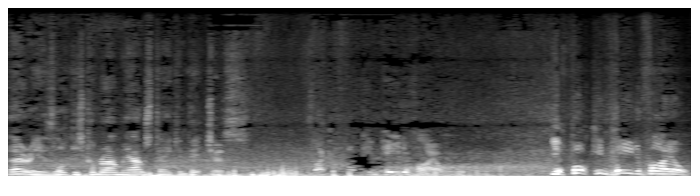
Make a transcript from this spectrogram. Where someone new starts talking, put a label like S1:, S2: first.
S1: There he is, look, he's come around my house taking pictures. It's Like a fucking paedophile. You fucking paedophile!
